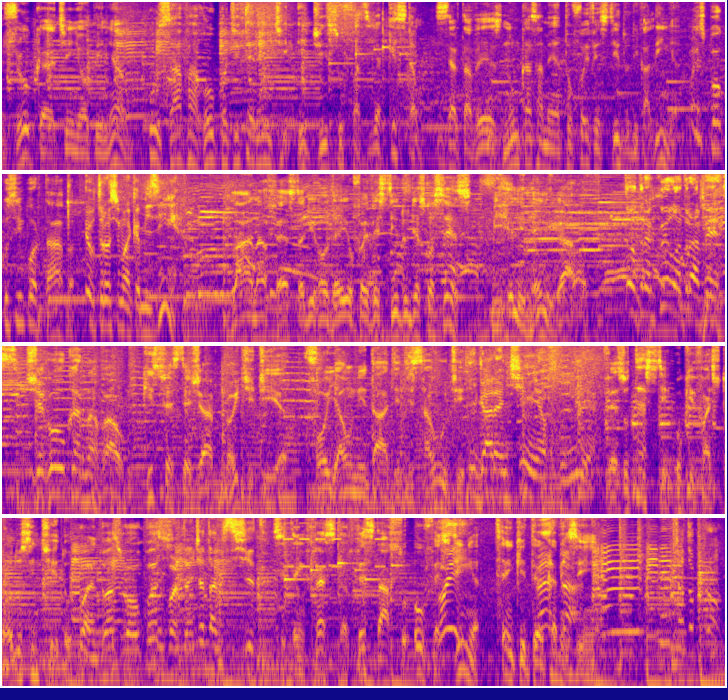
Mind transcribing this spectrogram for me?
Juca tinha opinião, usava roupa diferente e disso fazia questão. Certa vez, num casamento, foi vestido de galinha, mas pouco se importava. Eu trouxe uma camisinha. Lá na festa de rodeio, foi vestido de escocês e ele nem ligava. Tô tranquilo outra vez. Chegou o carnaval, quis festejar noite e dia. Foi à unidade de saúde. E garanti minha folia. Fez o teste, o que faz todo sentido. Quanto às O importante é estar vestido. se tem festa, festaço ou festinha, tem que ter Festa! camisinha. Já tô pronto.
